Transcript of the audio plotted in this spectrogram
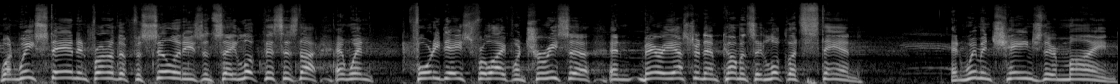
When we stand in front of the facilities and say, look, this is not, and when 40 Days for Life, when Teresa and Mary Esther and them come and say, look, let's stand, and women change their mind.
